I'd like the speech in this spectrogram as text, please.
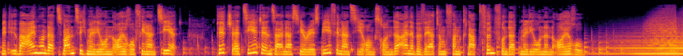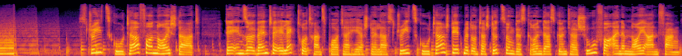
mit über 120 Millionen Euro finanziert. Pitch erzielte in seiner Series B Finanzierungsrunde eine Bewertung von knapp 500 Millionen Euro. Street Scooter vor Neustart. Der insolvente Elektrotransporterhersteller Street Scooter steht mit Unterstützung des Gründers Günther Schuh vor einem Neuanfang.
